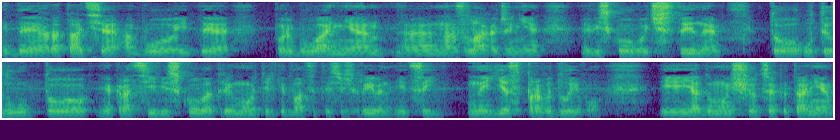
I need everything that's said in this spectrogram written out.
йде ротація або йде перебування е, на злагодженні військової частини, то у тилу, то якраз ці військові отримують тільки 20 тисяч гривень, і це не є справедливо. І я думаю, що це питання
